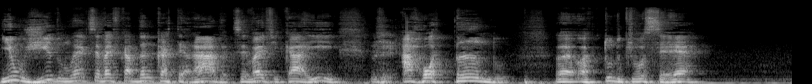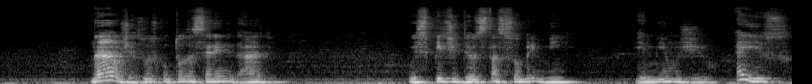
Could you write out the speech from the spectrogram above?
E ungido não é que você vai ficar dando carteirada, que você vai ficar aí arrotando é, tudo que você é. Não, Jesus, com toda serenidade. O Espírito de Deus está sobre mim. Ele me ungiu. É isso.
